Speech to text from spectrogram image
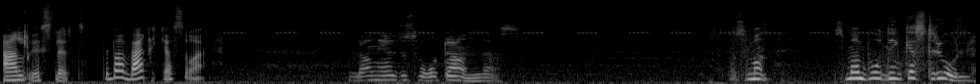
aldrig slut. Det bara verkar så. Ibland är det så svårt att andas. Som man, som man bodde i en kastrull.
